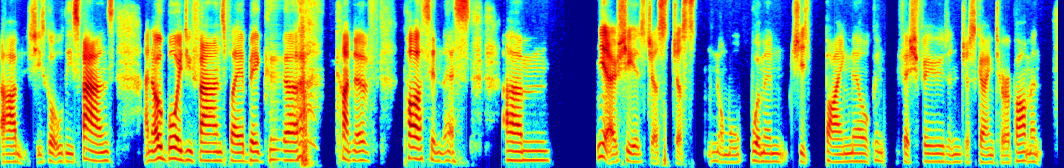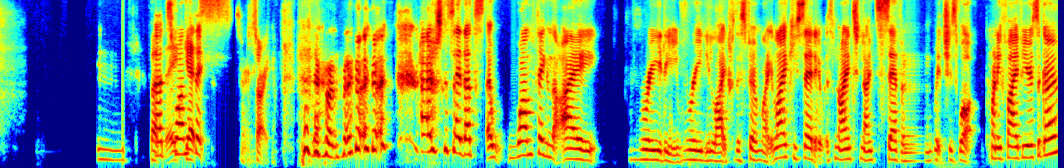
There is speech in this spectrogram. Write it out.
um she's got all these fans and oh boy do fans play a big uh, kind of part in this um you know she is just just normal woman she's buying milk and fish food and just going to her apartment Mm. but That's it one thing- gets sorry. sorry I was just gonna say that's uh, one thing that I really, really liked with this film. Like, like you said, it was 1997, which is what 25 years ago,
